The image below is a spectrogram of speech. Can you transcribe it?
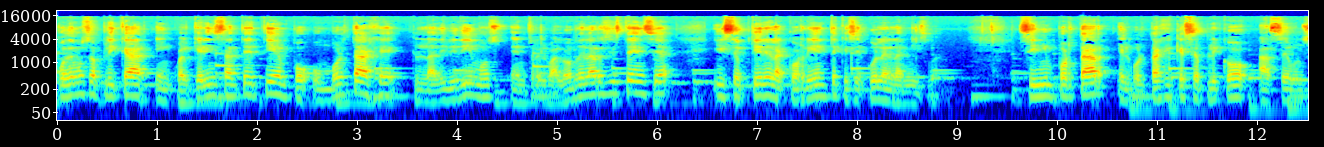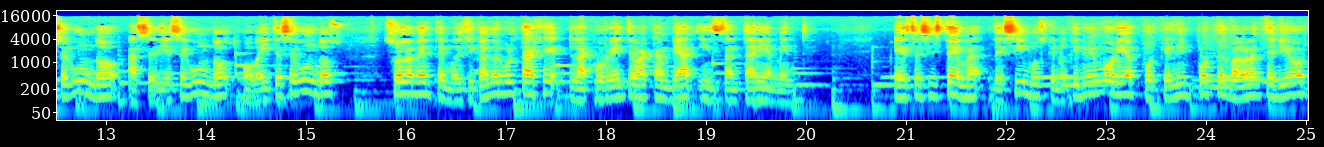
Podemos aplicar en cualquier instante de tiempo un voltaje, la dividimos entre el valor de la resistencia y se obtiene la corriente que circula en la misma. Sin importar el voltaje que se aplicó hace un segundo, hace 10 segundos o 20 segundos, solamente modificando el voltaje la corriente va a cambiar instantáneamente este sistema decimos que no tiene memoria porque no importa el valor anterior,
